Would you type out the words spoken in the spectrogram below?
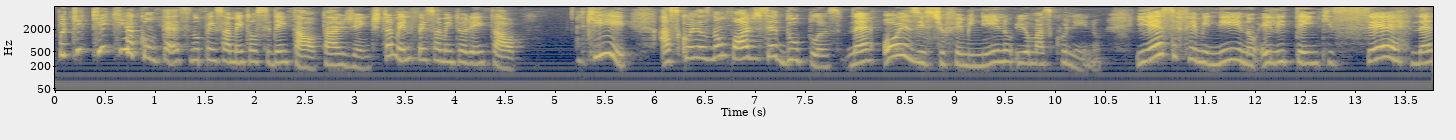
Porque o que, que acontece no pensamento ocidental, tá, gente? Também no pensamento oriental que as coisas não podem ser duplas, né? Ou existe o feminino e o masculino. E esse feminino, ele tem que ser, né,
